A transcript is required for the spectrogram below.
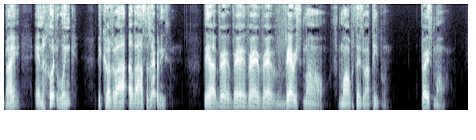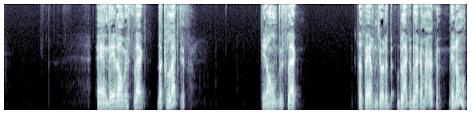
right, and hoodwink because of our of our celebrities. They are very, very, very, very, very small, small percentage of our people. Very small. And they don't reflect the collective. They don't reflect the vast majority of black and black Americans. They don't.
